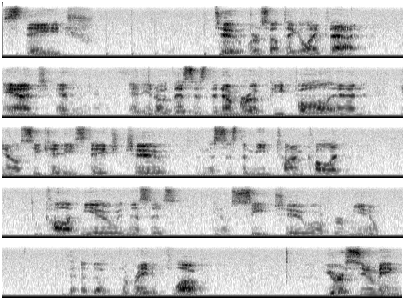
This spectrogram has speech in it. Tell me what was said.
stage two or something like that, and and and you know this is the number of people, and you know CKD stage two, and this is the mean time. Call it call it mu, and this is you know C two over mu, the, the the rate of flow. You're assuming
